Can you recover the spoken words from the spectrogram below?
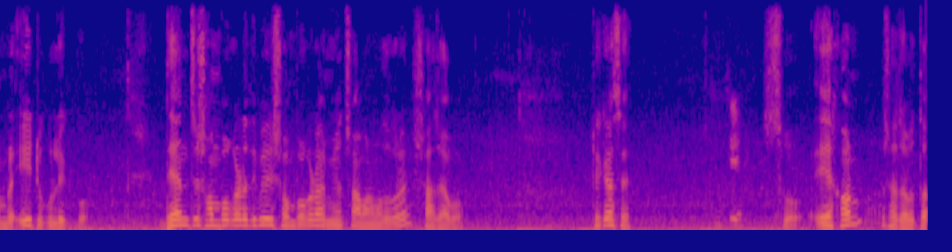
আমরা এইটুকু লিখব। দেন যে সম্পর্কটা দিবে এই সম্পর্কটা আমি হচ্ছে আমার মতো করে সাজাবো। ঠিক আছে? সো এখন সাজাবো। তো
